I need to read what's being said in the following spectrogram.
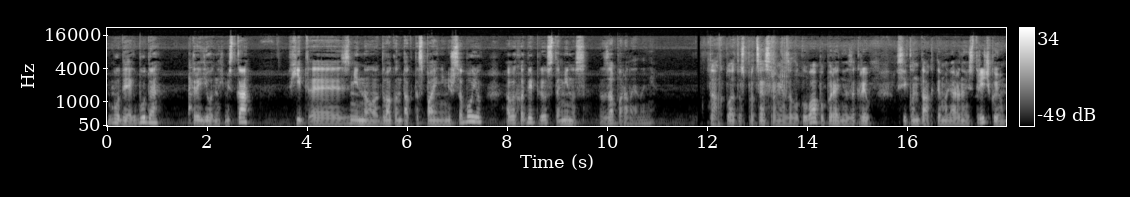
Буде як буде. Три діодних містка. Вхід е- змінного два контакти спаяні між собою, а виходи плюс та мінус запаралелені. Так, плату з процесором я залокував, попередньо закрив всі контакти малярною стрічкою.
